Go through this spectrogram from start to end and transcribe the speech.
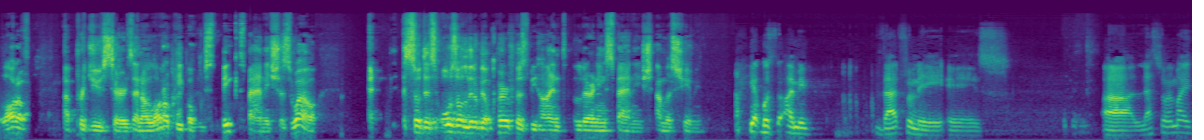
a lot of uh, producers and a lot of people who speak Spanish as well. So there's also a little bit of purpose behind learning Spanish. I'm assuming. Yeah, well, I mean, that for me is uh, less so in my,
